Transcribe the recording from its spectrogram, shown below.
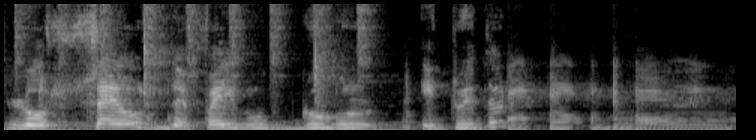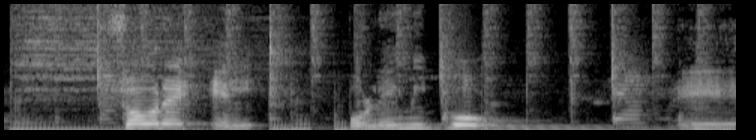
los CEOs de Facebook, Google y Twitter sobre el polémico eh,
